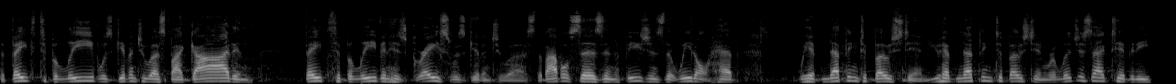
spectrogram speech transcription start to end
The faith to believe was given to us by God, and faith to believe in His grace was given to us. The Bible says in Ephesians that we don't have, we have nothing to boast in. You have nothing to boast in. Religious activity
